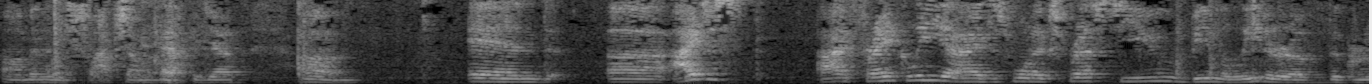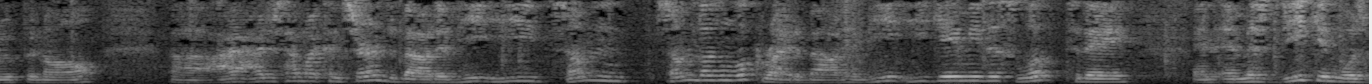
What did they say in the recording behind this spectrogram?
Um, and then he slaps you on the back again. Um, and uh, I just I frankly, I just want to express to you, being the leader of the group and all, uh, I, I just have my concerns about him. He, he, something, something doesn't look right about him. He, he gave me this look today, and and Miss Deacon was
